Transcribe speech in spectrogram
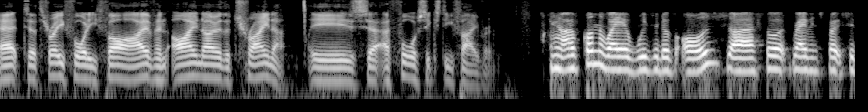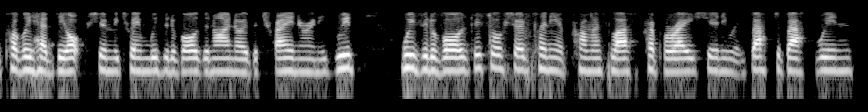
at uh, 345, and I know the trainer is uh, a 460 favourite. Now, I've gone the way of Wizard of Oz. I thought Raven-Spokes would probably have the option between Wizard of Oz and I know the trainer, and he's with Wizard of Oz. This all showed plenty of promise last preparation. He went back to back wins.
